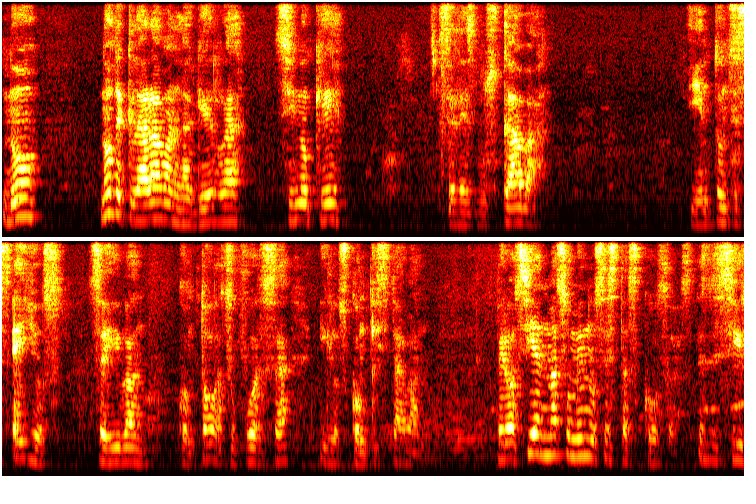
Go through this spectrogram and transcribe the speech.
no, no declaraban la guerra, sino que se les buscaba. Y entonces ellos se iban con toda su fuerza y los conquistaban. Pero hacían más o menos estas cosas. Es decir,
